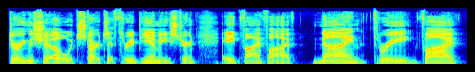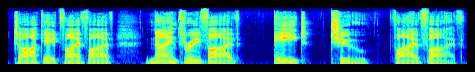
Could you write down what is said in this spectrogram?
during the show, which starts at 3 p.m. Eastern, 855 935 Talk, 855 935 8255.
